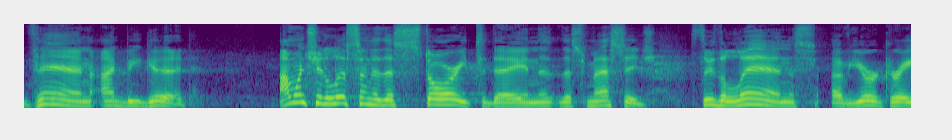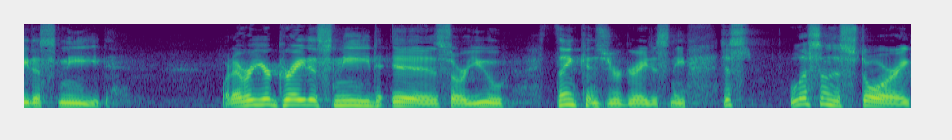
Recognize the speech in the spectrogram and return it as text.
then I'd be good. I want you to listen to this story today and this message through the lens of your greatest need. Whatever your greatest need is, or you think is your greatest need, just listen to the story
